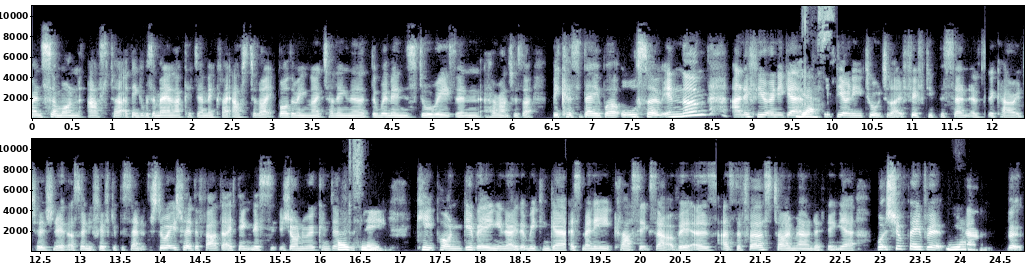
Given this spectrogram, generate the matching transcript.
when someone asked her, I think it was a male academic, like asked her like bothering like telling the, the women's stories and her answer was like, because they were also in them. And if you only get yes. if you only talk to like fifty percent of the characters, you know, that's only fifty percent of the story. So the fact that I think this genre can definitely totally. keep on giving, you know, that we can get as many classics out of it as as the first time round, I think. Yeah. What's your favourite yeah. um, book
